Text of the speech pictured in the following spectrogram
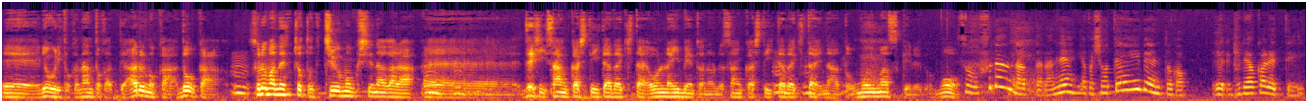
えー料理とかなんとかってあるのかどうか、うんそれはねちょっと注目しながら、えーぜひ参加していただきたいオンラインイベントなので参加していただきたいなと思いますけれども、そう普段だったらねやっぱ書店イベントがえ開かれてい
